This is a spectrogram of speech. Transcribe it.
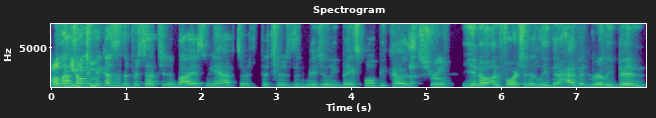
well that's only two... because of the perception and bias we have towards pitchers in major league baseball because that's true you know unfortunately there haven't really been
